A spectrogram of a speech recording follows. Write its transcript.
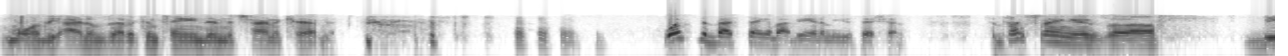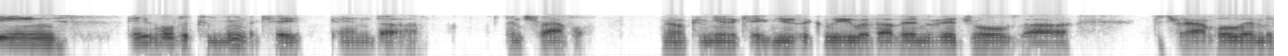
more of the items that are contained in the china cabinet. What's the best thing about being a musician? The best thing is uh being able to communicate and uh and travel. You know, communicate musically with other individuals, uh to travel and to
